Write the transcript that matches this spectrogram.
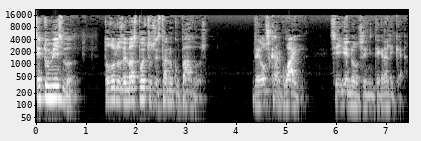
Sé tú mismo. Todos los demás puestos están ocupados. De Oscar Wilde. Síguenos en Integralica.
